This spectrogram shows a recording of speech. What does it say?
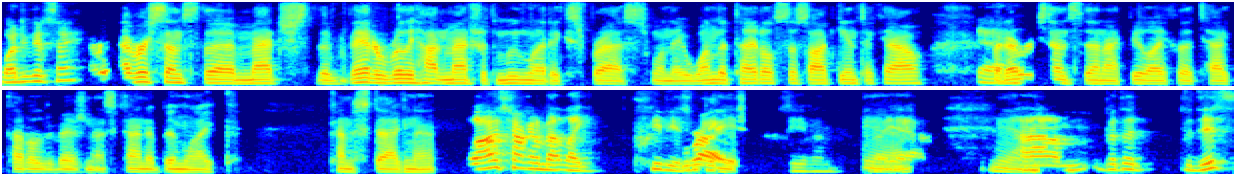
What are you gonna say? ever since the match, the, they had a really hot match with Moonlight Express when they won the title, Sasaki and Takao. Yeah. But ever since then, I feel like the tag title division has kind of been like kind of stagnant. well, I was talking about like previous Right. even. But Yeah. yeah. Yeah, Um, but the this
